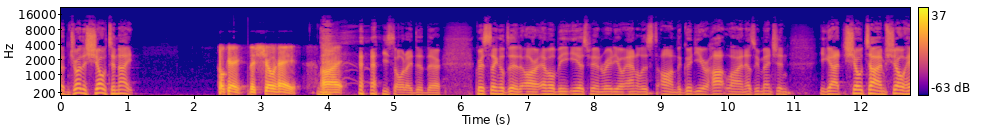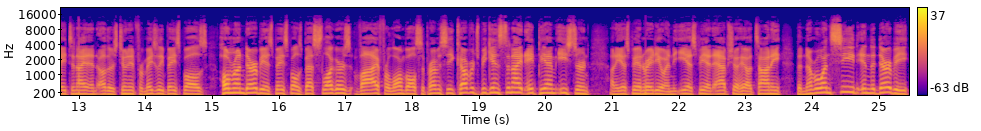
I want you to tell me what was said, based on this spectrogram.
enjoy the show tonight. Okay, the show. Hey, all right. you saw what I did there. Chris Singleton, our MLB ESPN radio analyst on the Goodyear Hotline. As we mentioned, you got Showtime, Shohei tonight, and others. Tune in for Major League Baseball's Home Run Derby as baseball's best sluggers vie for long ball supremacy. Coverage begins tonight, 8 p.m. Eastern on ESPN Radio and the ESPN app. Shohei Ohtani, the number one seed in the Derby,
